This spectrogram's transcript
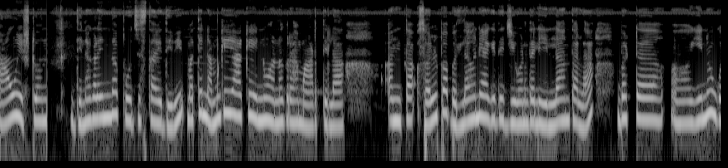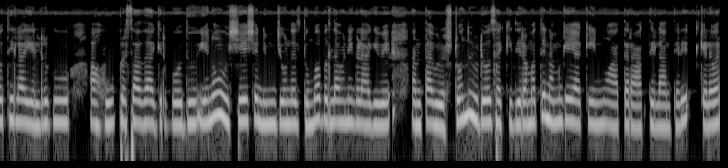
ನಾವು ಎಷ್ಟೊಂದು ದಿನಗಳಿಂದ ಪೂಜಿಸ್ತಾ ಇದ್ದೀವಿ. ಮತ್ತು ನಮಗೆ ಯಾಕೆ ಇನ್ನೂ ಅನುಗ್ರಹ ಮಾಡ್ತಿಲ್ಲ ಅಂತ ಸ್ವಲ್ಪ ಬದಲಾವಣೆ ಆಗಿದೆ ಜೀವನದಲ್ಲಿ ಇಲ್ಲ ಅಂತಲ್ಲ. ಬಟ್ ಏನೋ ಗೊತ್ತಿಲ್ಲ, ಎಲ್ರಿಗೂ ಆ ಹೂ ಪ್ರಸಾದ ಆಗಿರ್ಬೋದು, ಏನೋ ವಿಶೇಷ ನಿಮ್ಮ ಜೀವನದಲ್ಲಿ ತುಂಬ ಬದಲಾವಣೆಗಳಾಗಿವೆ. ಅಂತ ಎಷ್ಟೊಂದು ವಿಡಿಯೋಸ್ ಹಾಕಿದ್ದೀರ, ಮತ್ತು ನಮಗೆ ಯಾಕೆ ಇನ್ನೂ ಆ ಥರ ಆಗ್ತಿಲ್ಲ ಅಂಥೇಳಿ ಕೆಲವರ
